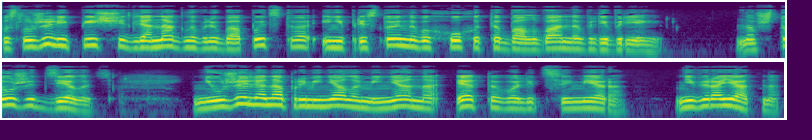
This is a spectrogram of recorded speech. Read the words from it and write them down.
послужили пищей для наглого любопытства и непристойного хохота болвана в ливрее. Но что же делать? Неужели она променяла меня на этого лицемера? Невероятно.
